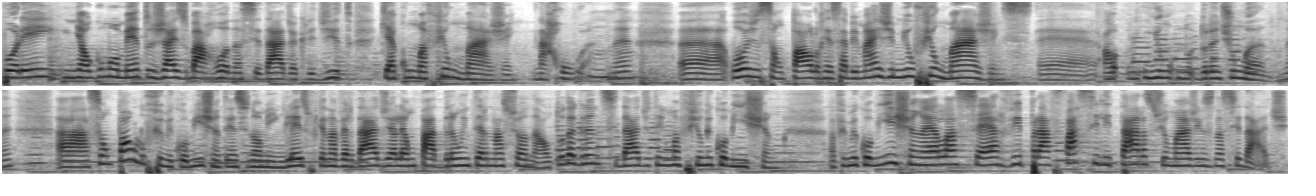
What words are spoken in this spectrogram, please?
porém, em algum momento já esbarrou na cidade, acredito, que é com uma filmagem na rua. Uhum. Né? Uh, hoje, São Paulo recebe mais de mil filmagens é, um, no, durante um ano. Né? A São Paulo Film Commission tem esse nome em inglês porque, na verdade, ela é um padrão internacional. Toda grande cidade tem uma Film Commission. A Film Commission ela serve para facilitar as filmagens na cidade.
